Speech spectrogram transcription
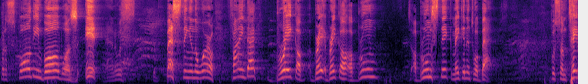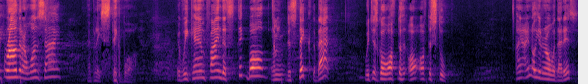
But a Spalding ball was it, man. It was the best thing in the world. Find that, break a, break, break a, a broom, a broomstick, make it into a bat. Put some tape around it on one side, and play stickball. If we can't find the stick ball, I mean, the stick, the bat, we just go off the, off the stoop. I, I know you don't know what that is.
